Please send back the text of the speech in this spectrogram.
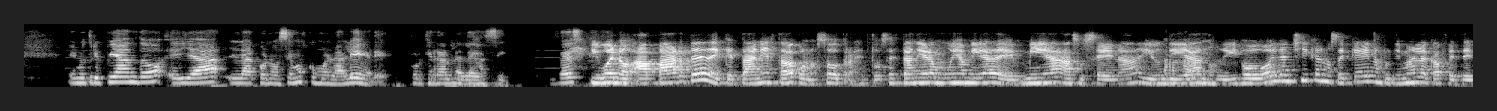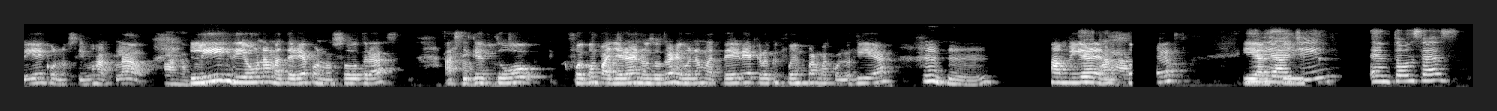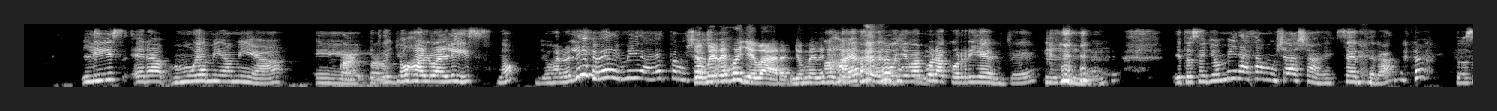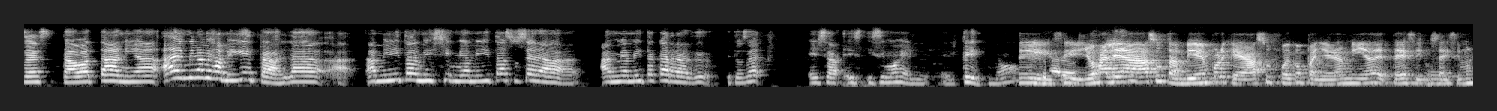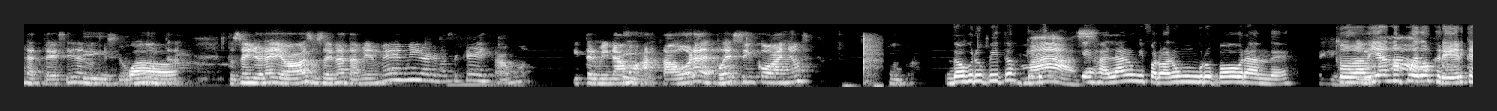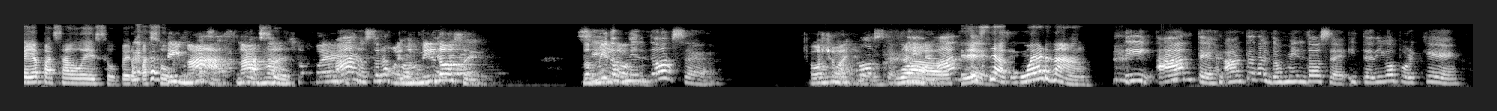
en Nutripeando, ella la conocemos como la alegre, porque realmente Alegre. es así. Entonces, Y bueno, aparte de que Tania estaba con nosotras, entonces Tania era muy amiga de mía, Azucena, y un día nos dijo, oigan chicas, no sé qué, y nos reunimos en la cafetería y conocimos a Clau. ajá. Liz dio una materia con nosotras, así Ajá. que tuvo, fue compañera de nosotras en una materia, creo que fue en farmacología, amiga Sí, de ajá. nosotras. Y, de allí, entonces, Liz era muy amiga mía. eh, entonces yo jalo a Liz, ¿no? Yo jalo a Liz, ven, mira, esta muchacha. Yo me dejo llevar, yo me dejo Ajá, ella llevar. se dejó llevar por la corriente. Entonces yo, mira a esta muchacha, etcétera. Entonces estaba Tania, ay, mira mis amiguitas, la a- amiguita de mi, mi amiguita Azucena, a mi amiguita Carla. Entonces esa- hi- hicimos el, el clip, ¿no? Sí, Claro. sí, yo jalé a Azu también porque Azu fue compañera mía de tesis, o sea, hicimos la tesis de Sí. nutrición Wow. juntas. Entonces yo la llevaba a Azucena también, ven, mira, que no sé qué, y estábamos, y terminamos Sí. hasta ahora, después de cinco años, juntas. Dos grupitos que, Más. que jalaron y formaron un grupo grande. Sí. Todavía no puedo creer que haya pasado eso, pero pasó. Sí, más, más, más, eso fue Más, nosotros como en podemos 2012, Sí, 2012. 2012. ocho años. 2012. Wow. Antes, ¿Ustedes se acuerdan? Sí, antes, antes del 2012. Y te digo por qué.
